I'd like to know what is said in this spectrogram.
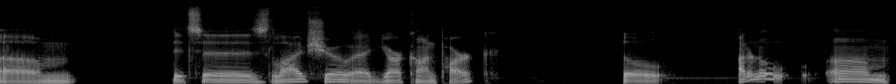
um, it says live show at Yarkon Park. So, I don't know. Um,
